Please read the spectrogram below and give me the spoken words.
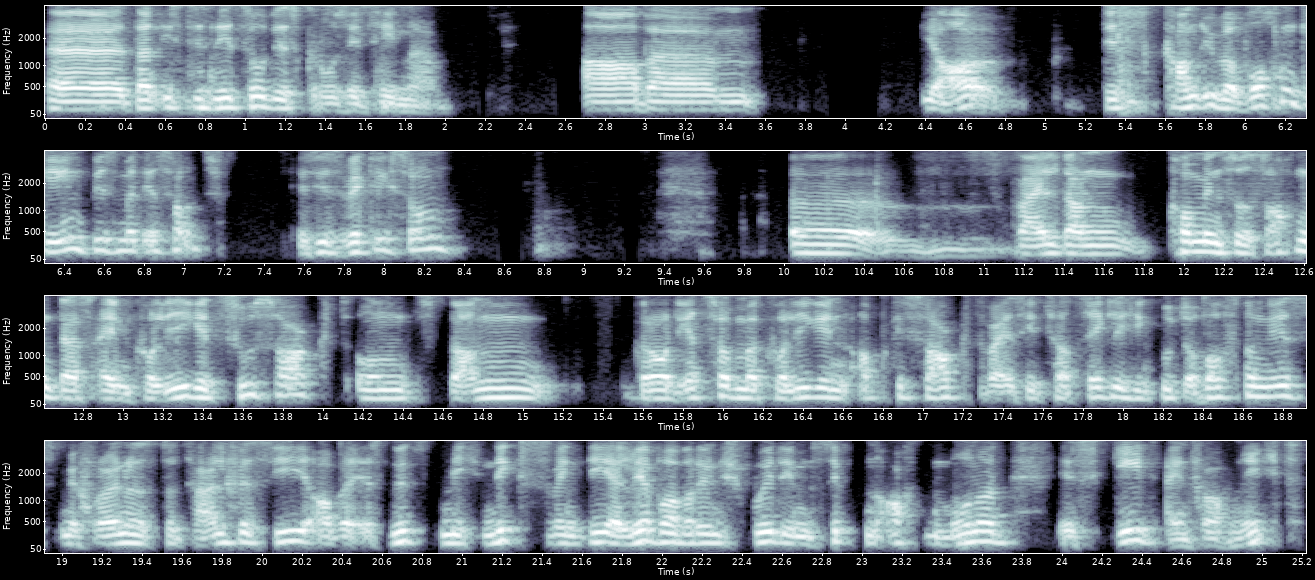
Äh, dann ist das nicht so das große Thema. Aber ja, das kann über Wochen gehen, bis man das hat. Es ist wirklich so, äh, weil dann kommen so Sachen, dass ein Kollege zusagt und dann, gerade jetzt mir eine Kollegin abgesagt, weil sie tatsächlich in guter Hoffnung ist. Wir freuen uns total für sie, aber es nützt mich nichts, wenn die eine Liebhaberin spielt im siebten, achten Monat. Es geht einfach nicht.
